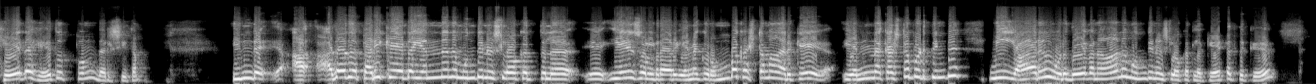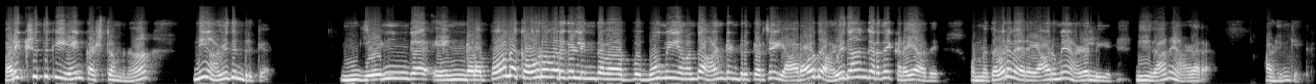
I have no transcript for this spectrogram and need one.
கேத ஹேதுத்வம் தர்சிதம் இந்த அதாவது பரிகேத என்னன்னு முந்தின ஸ்லோகத்துல ஏன் சொல்றாரு? எனக்கு ரொம்ப கஷ்டமா இருக்கே. என்ன கஷ்டப்படுத்திட்டு நீ யாரு? ஒரு தேவனான முந்தின ஸ்லோகத்துல கேட்டதுக்கு பரீட்சத்துக்கு ஏன் கஷ்டம்னா நீ அழுதுன்னு இருக்க எங்க எங்களை போல கௌரவர்கள் இந்த பூமியை வந்து ஆண்டுன்னு இருக்கிறச்சு யாராவது அழுதாங்கிறதே கிடையாது. உன்னை தவிர வேற யாருமே அழலையே. நீ தானே அழற. அப்படின்னு கேக்குற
